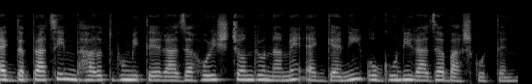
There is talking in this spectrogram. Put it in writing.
একদা প্রাচীন ভারতভূমিতে রাজা হরিশ্চন্দ্র নামে এক জ্ঞানী ও গুণী রাজা বাস করতেন।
